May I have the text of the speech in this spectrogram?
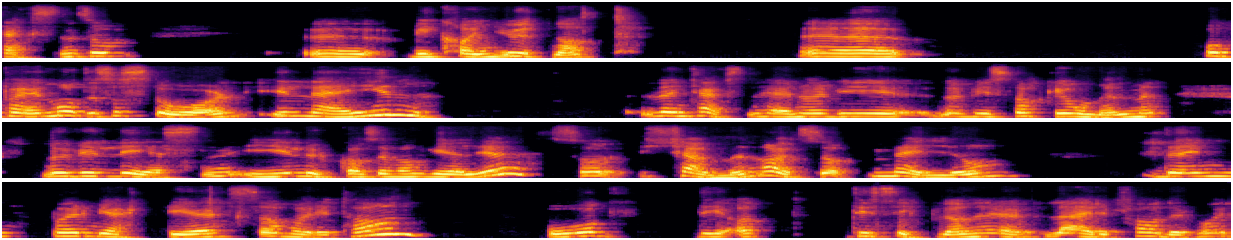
teksten som vi kan utenat. Uh, og på en måte så står den i leien, den teksten her, når vi, når vi snakker om den. Men når vi leser den i Lukas evangeliet, så kommer den altså mellom den barmhjertige samaritan og det at disiplene lærer Fader vår.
